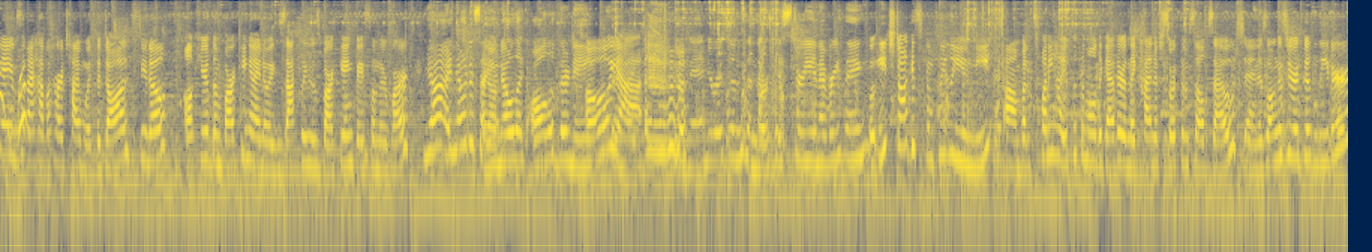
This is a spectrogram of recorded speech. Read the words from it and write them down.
names that I have a hard time with. The dogs, you know, I'll hear them barking, and I know exactly who's barking based on their bark. yeah, I noticed that. Yeah. You know, like all of their names. Oh, and, yeah. like, their mannerisms and their history and everything. Well, each dog is completely unique, um, but it's funny how you put them all together and they kind of sort themselves out. And as long as you're a good leader,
